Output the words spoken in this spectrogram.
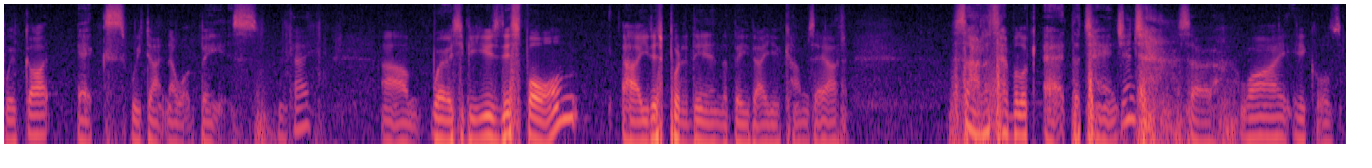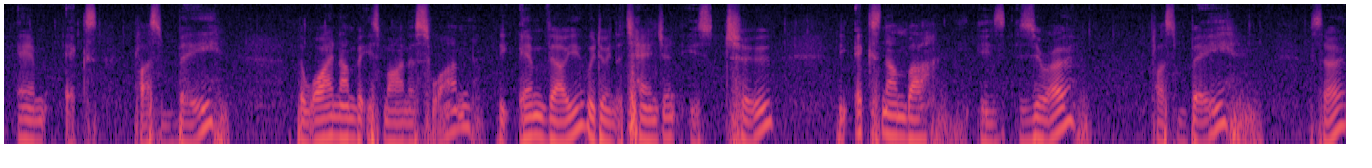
we've got x, we don't know what b is. Okay, um, Whereas if you use this form, uh, you just put it in and the b value comes out. So let's have a look at the tangent. So y equals mx plus b the y number is minus 1, the m value, we're doing the tangent, is 2, the x number is 0 plus b, so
